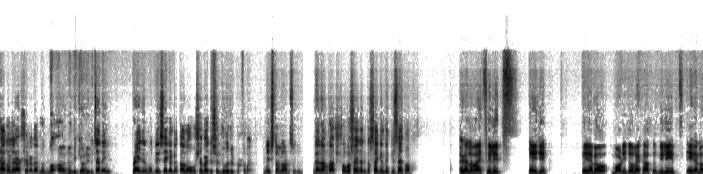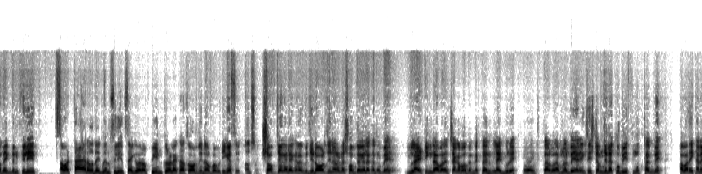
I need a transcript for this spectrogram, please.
সাত হাজার আটশো টাকার জন্য আহ, যদি কেউ নিতে চান এই প্রাইজের মধ্যে এই সাইকেলটা তাহলে অবশ্যই ভাইদের সাথে যোগাযোগ করতে পারেন। নেক্সট আমরা আরেকটা সাইকেল আমরা ষোলো সাইজের একটা সাইকেল দেখতেছি এখন। এটা হলো ভাই ফিলিপস এই যে এখানেও বডিতেও লেখা আছে ফিলিপস এখানেও দেখবেন ফিলিপস আবার টায়ারও দেখবেন ফিলিপস একেবারে প্রিন্ট করে লেখা আছে অরিজিনাল পাবে ঠিক আছে? আচ্ছা। সব জায়গায় লেখা থাকবে যেটা অরিজিনাল ওটা সব জায়গায় লেখা থাকবে। লাইটিং রাবারের চাকা পাবেন দেখবেন লাইট ঘুরে তারপর আপনার বেয়ারিং সিস্টেম যেটা খুবই স্মুথ থাকবে। আবার এখানে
